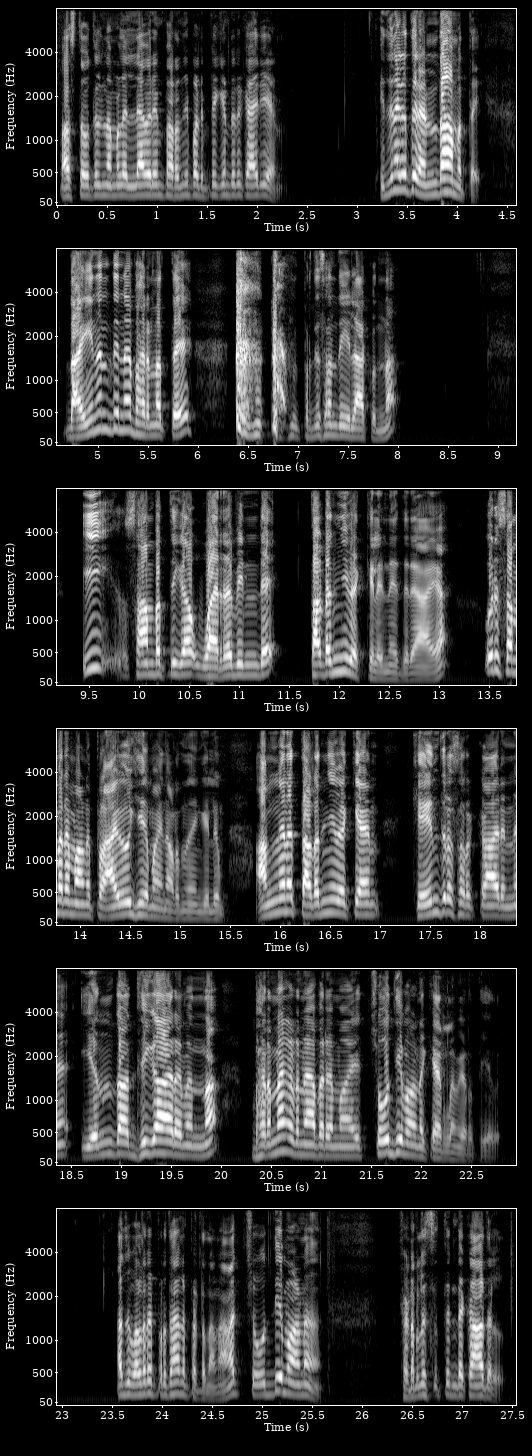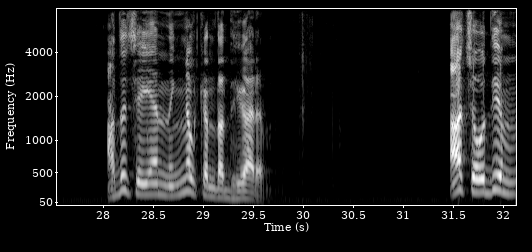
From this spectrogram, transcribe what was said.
വാസ്തവത്തിൽ നമ്മളെല്ലാവരും പറഞ്ഞ് പഠിപ്പിക്കേണ്ട ഒരു കാര്യമാണ്. ഇതിനകത്ത് രണ്ടാമത്തെ ദൈനംദിന ഭരണത്തെ പ്രതിസന്ധിയിലാക്കുന്ന ഈ സാമ്പത്തിക വരവിന്റെ തടഞ്ഞു വെക്കലിനെതിരായ ഒരു സമരമാണ് പ്രായോഗികമായി നടന്നതെങ്കിലും അങ്ങനെ തടഞ്ഞു വെക്കാൻ കേന്ദ്ര സർക്കാരിന് എന്തധികാരമെന്ന ഭരണഘടനാപരമായ ചോദ്യമാണ് കേരളം ഉയർത്തിയത്. അത് വളരെ പ്രധാനപ്പെട്ടതാണ്. ആ ചോദ്യമാണ് ഫെഡറലിസത്തിന്റെ കാതൽ. അത് ചെയ്യാൻ നിങ്ങൾക്കെന്ത് അധികാരം ആ ചോദ്യം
